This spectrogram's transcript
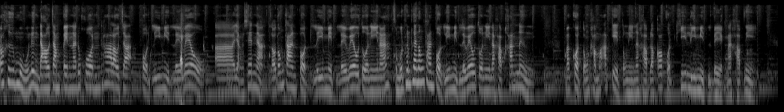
ก็คือหมู 1 ดาวจำเป็นนะทุกคนถ้าเราจะปลดลิมิตเลเวลอ่าอย่างเช่นเนี่ยเราต้องการปลดลิมิตเลเวลตัวนี้นะ สมมติเพื่อนๆต้องการปลดลิมิตเลเวลตัวนี้นะครับขั้นหนึ่งมากดตรงคำว่าอัปเกรดตรงนี้นะครับ แล้วก็กดที่ลิมิตเบรกนะครับนี่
